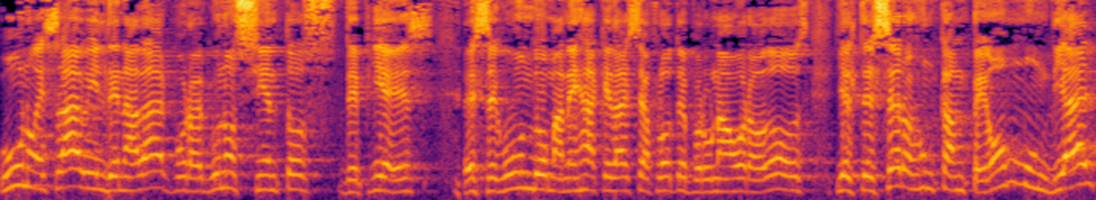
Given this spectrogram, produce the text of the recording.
Uno es hábil de nadar por algunos cientos de pies, el segundo maneja quedarse a flote por una hora o dos, y el tercero es un campeón mundial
